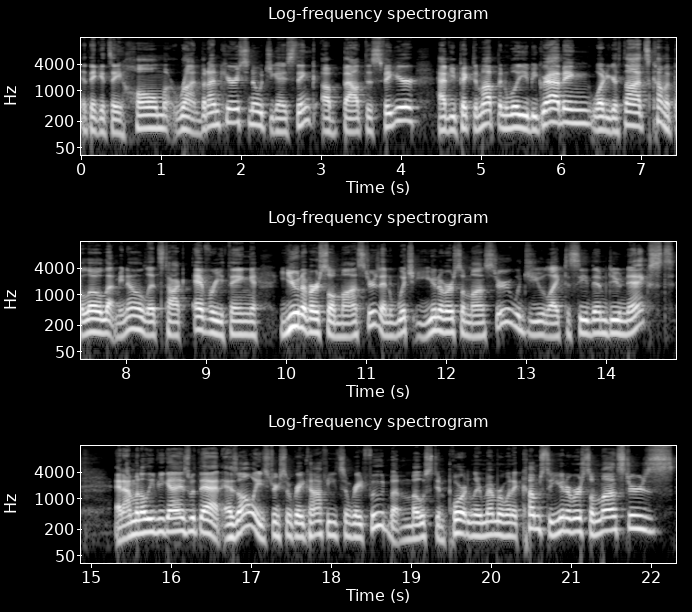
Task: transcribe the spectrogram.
I think it's a home run. But I'm curious to know what you guys think about this figure. Have you picked him up and will you be grabbing? What are your thoughts? Comment below, let me know. Let's talk everything Universal Monsters and which Universal Monster would you like to see them do next? And I'm going to leave you guys with that. As always, drink some great coffee, eat some great food, but most importantly, remember when it comes to Universal Monsters,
